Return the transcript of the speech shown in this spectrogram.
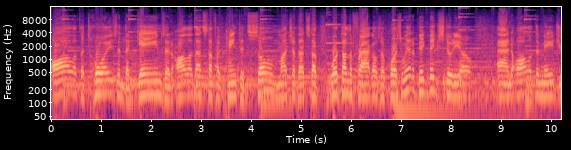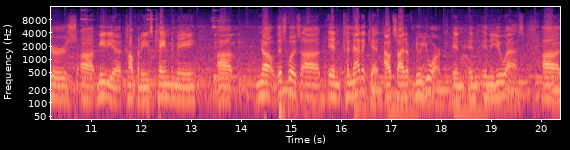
all of the toys and the games and all of that stuff. I painted so much of that stuff. Worked on the Fraggles, of course. We had a big, big studio, and all of the majors, uh, media companies came to me. Uh, no, this was uh, in Connecticut, outside of New York, in, in, in the U.S. Uh,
